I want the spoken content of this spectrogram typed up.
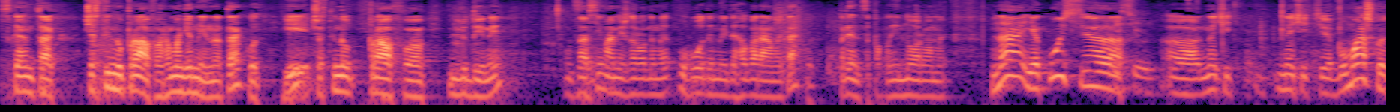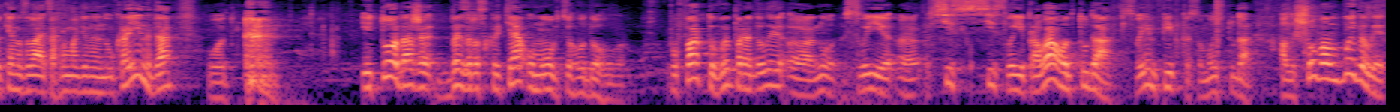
скажімо так, частину прав громадянина, так от, і частину прав е, людини за всіма міжнародними угодами і договорами, так принципами і нормами, на якусь е, е, значить, значить, бумажку, яка називається громадянин України, да, от, і то навіть без розкриття умов цього договору. По факту ви передали е, ну, свої, е, всі, всі свої права от туди, своїм підписом, ось туди. Але що вам видали?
